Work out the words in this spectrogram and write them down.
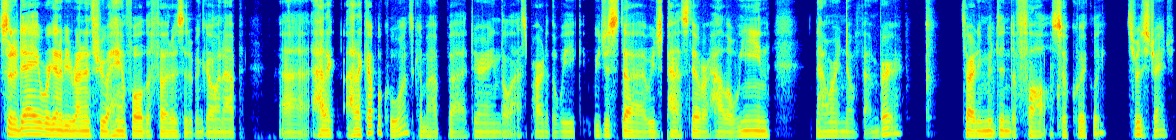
so today we're going to be running through a handful of the photos that have been going up. Uh, had a had a couple cool ones come up uh, during the last part of the week. We just uh, we just passed over Halloween. Now we're in November. It's already moved into fall so quickly. It's really strange.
